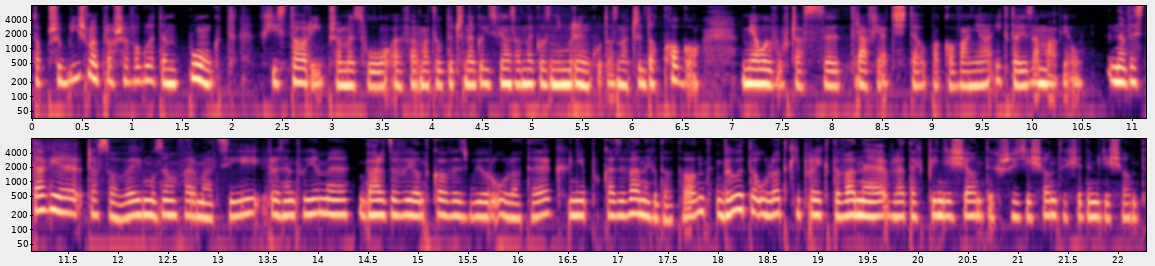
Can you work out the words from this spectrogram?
to przybliżmy proszę w ogóle ten punkt w historii przemysłu farmaceutycznego i związanego z nim rynku, to znaczy do kogo miały wówczas trafiać te opakowania i kto je zamawiał. Na wystawie czasowej w Muzeum Farmacji prezentujemy bardzo wyjątkowy zbiór ulotek, niepokazywanych dotąd. Były to ulotki projektowane w latach 50., 60., 70.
